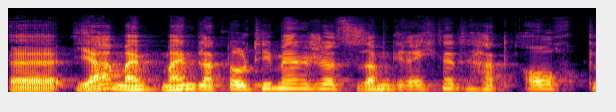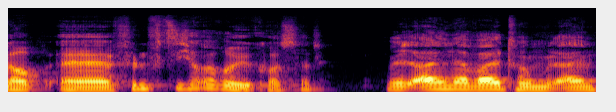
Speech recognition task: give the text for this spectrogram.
Äh, ja, mein, mein Blood Bowl Team Manager zusammengerechnet hat auch, glaub, äh, 50 Euro gekostet. Mit allen Erweiterungen, mit allem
